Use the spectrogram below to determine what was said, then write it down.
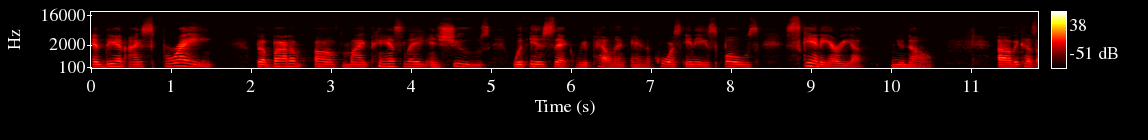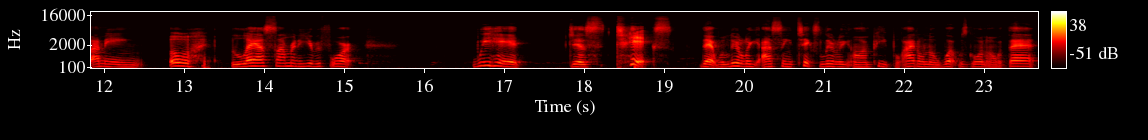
And then I spray the bottom of my pants leg and shoes with insect repellent and of course any exposed skin area you know uh, because i mean oh last summer and the year before we had just ticks that were literally i seen ticks literally on people i don't know what was going on with that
